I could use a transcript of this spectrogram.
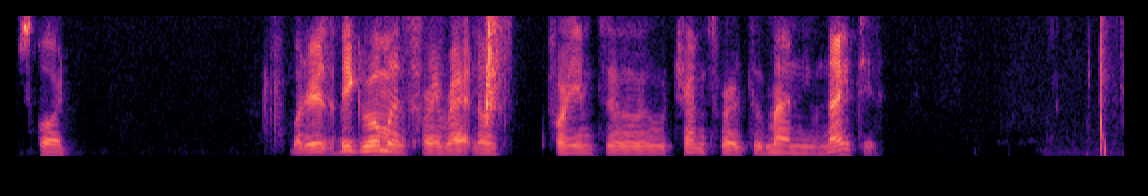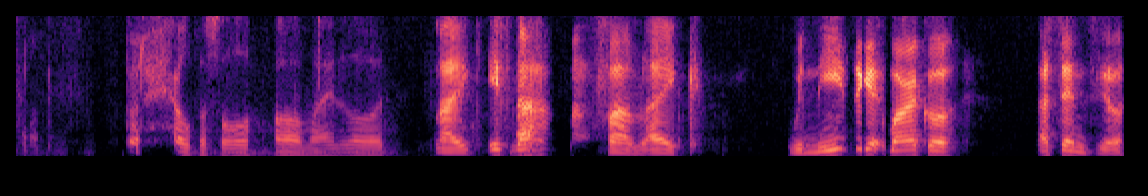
scored. But there's big rumors for him right now for him to transfer to Man United. God help us all. Oh my lord. Like, if that Uh, happens, fam, like, we need to get Marco Asensio.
